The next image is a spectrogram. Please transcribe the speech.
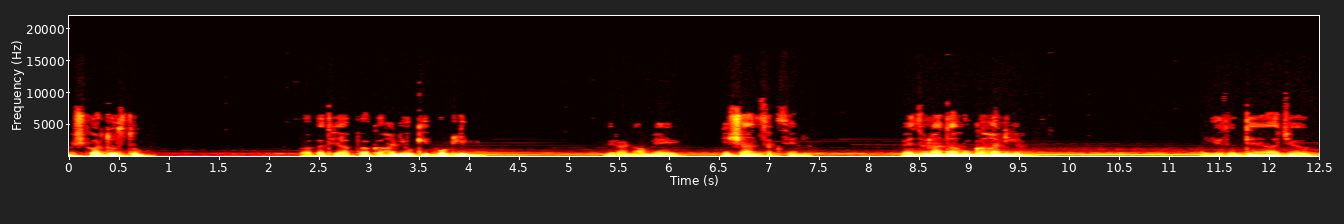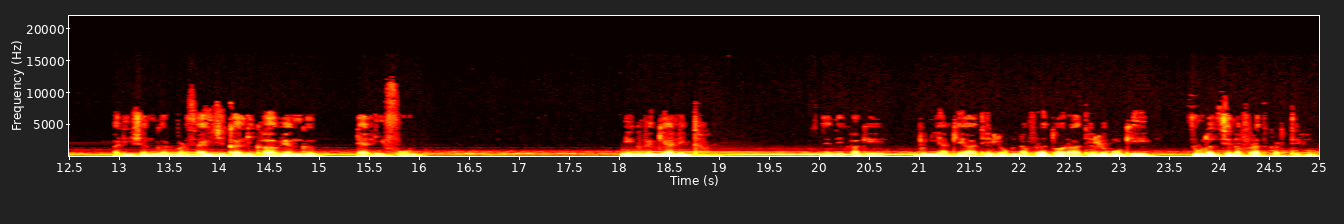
नमस्कार दोस्तों, स्वागत है आपका कहानियों की पोटली में। मेरा नाम है निशान सक्सेना। मैं सुनाता हूँ कहानियाँ। आइए सुनते हैं आज हरिशंकर परसाई जी का लिखा व्यंग टेलीफोन। एक वैज्ञानिक था। उसने देखा कि दुनिया के आधे लोग नफरत और आधे लोगों की सूरत से नफरत करते हैं।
